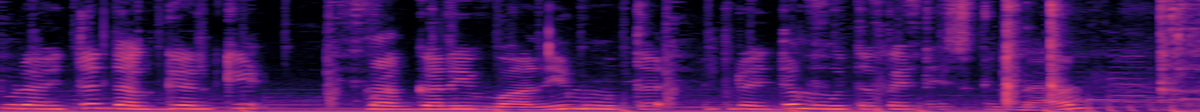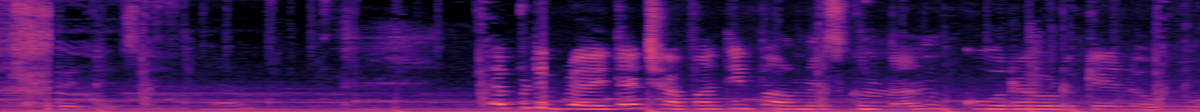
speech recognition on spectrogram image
ఇప్పుడైతే దగ్గరికి దగ్గర ఇవ్వాలి. మూత ఇప్పుడైతే మూత పెట్టేసుకుందాం. పెట్టేసుకుందాం. ఇప్పుడు ఇప్పుడైతే చపాతీ పామేసుకుందాం కూర ఉడికేలోపు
